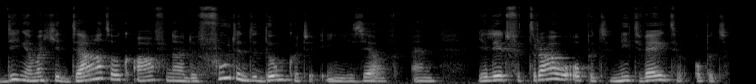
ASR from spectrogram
dingen. Want je daalt ook af naar de voedende donkerte in jezelf. En je leert vertrouwen op het niet weten, op het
